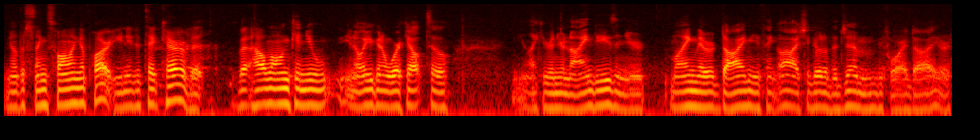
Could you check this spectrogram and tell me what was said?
You know, this thing's falling apart. You need to take care of it. But how long can you, you know, you're going to work out till, you know, like you're in your 90s and you're lying there dying. You think, oh, I should go to the gym before I die. Or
